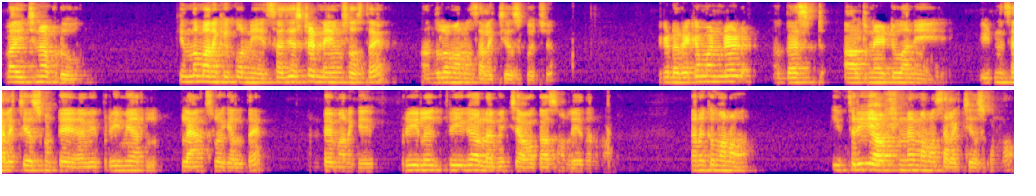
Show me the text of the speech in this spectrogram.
అలా ఇచ్చినప్పుడు కింద మనకి కొన్ని సజెస్టెడ్ నేమ్స్ వస్తాయి. అందులో మనం సెలెక్ట్ చేసుకోవచ్చు. ఇక్కడ రికమెండెడ్ బెస్ట్ ఆల్టర్నేటివ్ అని వీటిని సెలెక్ట్ చేసుకుంటే అవి ప్రీమియర్ ప్లాన్స్లోకి వెళ్తాయి. అంటే మనకి ఫ్రీ ఫ్రీగా లభించే అవకాశం లేదనమాట. కనుక మనం ఈ ఫ్రీ ఆప్షన్నే మనం సెలెక్ట్ చేసుకుందాం.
